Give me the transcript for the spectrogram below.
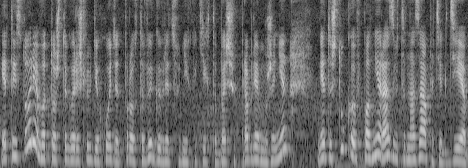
Эта история, вот то, что ты говоришь, люди ходят просто выговориться, у них каких-то больших проблем уже нет, эта штука вполне развита на Западе, где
